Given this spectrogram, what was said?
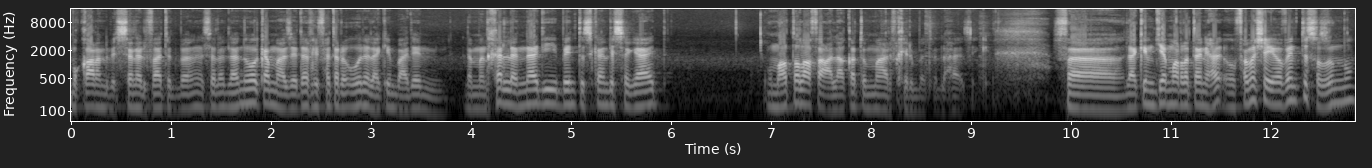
مقارنة بالسنة اللي فاتت مثلا لأنه هو كان مع زيدان في الفترة الأولى لكن بعدين لما خلى النادي بينتوس كان لسه قاعد وما طلع فعلاقتهم ما أعرف خربت ولا حاجة زي كده. ف لكن جاء مرة تانية. فمشى يوفنتوس أظنه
